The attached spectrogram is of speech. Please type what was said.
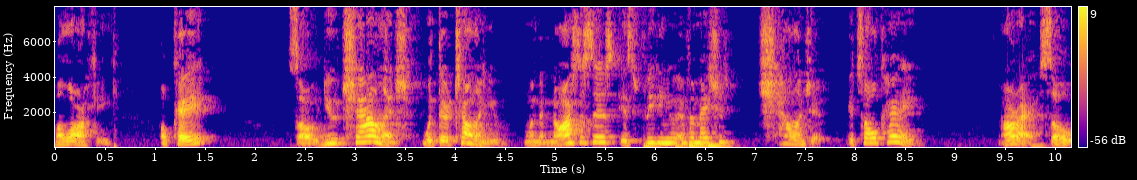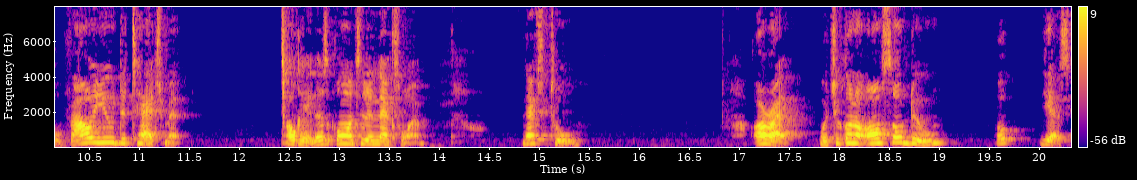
malarkey? Okay, so you challenge what they're telling you. When the narcissist is feeding you information, challenge it. It's okay. All right, so value detachment. Okay, let's go on to the next one. Next tool. All right, what you're going to also do, oh, yes,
